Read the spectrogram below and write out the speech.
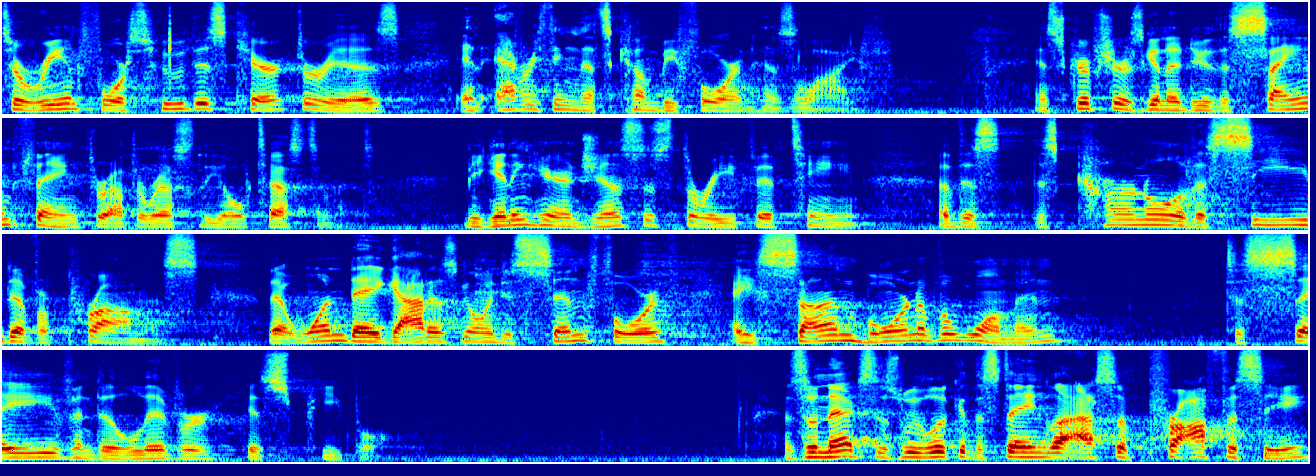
to reinforce who this character is and everything that's come before in his life. And Scripture is going to do the same thing throughout the rest of the Old Testament. Beginning here in Genesis 3 15, of this, this kernel of a seed of a promise that one day God is going to send forth a son born of a woman to save and deliver his people. And so, next, as we look at the stained glass of prophecy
